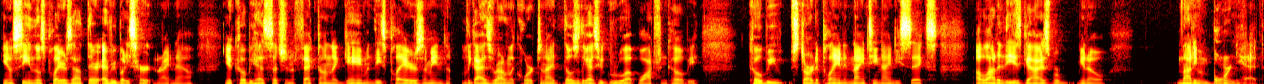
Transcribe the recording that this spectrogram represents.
You know, seeing those players out there, everybody's hurting right now. You know, Kobe has such an effect on the game and these players. I mean, the guys who are out on the court tonight, those are the guys who grew up watching Kobe. Kobe started playing in 1996. A lot of these guys were, you know, not even born yet.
